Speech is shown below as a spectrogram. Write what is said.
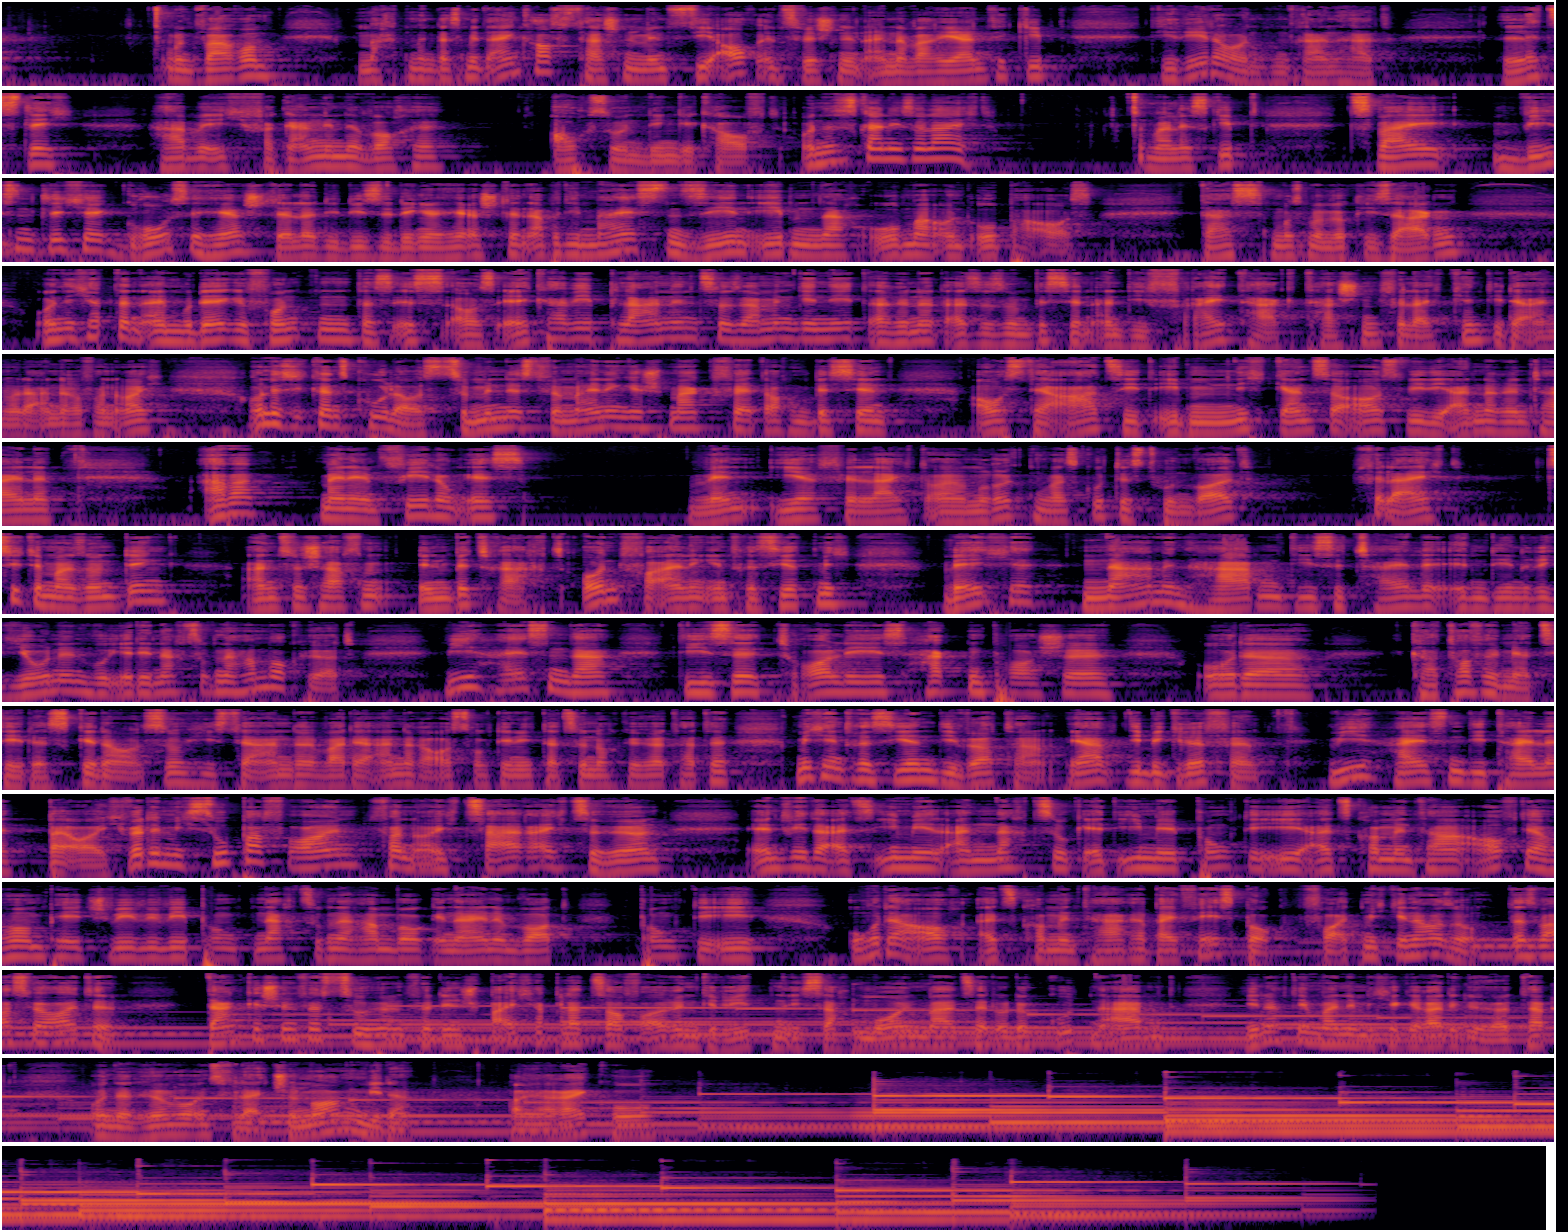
Und warum macht man das mit Einkaufstaschen, wenn es die auch inzwischen in einer Variante gibt, die Räder unten dran hat? Letztlich habe ich vergangene Woche auch so ein Ding gekauft. Und es ist gar nicht so leicht, weil es gibt zwei wesentliche große Hersteller, die diese Dinge herstellen, aber die meisten sehen eben nach Oma und Opa aus. Das muss man wirklich sagen. Und ich habe dann ein Modell gefunden, das ist aus LKW-Planen zusammengenäht, erinnert also so ein bisschen an die Freitagtaschen. Vielleicht kennt die der ein oder andere von euch. Und es sieht ganz cool aus. Zumindest für meinen Geschmack fällt auch ein bisschen aus der Art, sieht eben nicht ganz so aus wie die anderen Teile. Aber meine Empfehlung ist, wenn ihr vielleicht eurem Rücken was Gutes tun wollt, vielleicht zieht ihr mal so ein Ding anzuschaffen in Betracht. Und vor allen Dingen interessiert mich, welche Namen haben diese Teile in den Regionen, wo ihr den Nachtzug nach Hamburg hört? Wie heißen da diese Trolleys, Hacken Porsche oder Kartoffel-Mercedes, genau, so hieß der andere, war der andere Ausdruck, den ich dazu noch gehört hatte. Mich interessieren die Wörter, ja, die Begriffe. Wie heißen die Teile bei euch? Würde mich super freuen, von euch zahlreich zu hören. Entweder als E-Mail an nachtzug.email.de, als Kommentar auf der Homepage www.nachtzug nach Hamburg in einem Wort.de oder auch als Kommentare bei Facebook. Freut mich genauso. Das war's für heute. Dankeschön fürs Zuhören, für den Speicherplatz auf euren Geräten. Ich sage Moin, Mahlzeit oder guten Abend, je nachdem, wann ihr mich hier gerade gehört habt. Und dann hören wir uns vielleicht schon morgen wieder. Euer Reiko.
